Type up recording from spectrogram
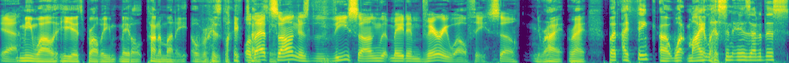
Yeah. Meanwhile, he has probably made a ton of money over his life. Well, that singing. song is the, the song that made him very wealthy. So Right, right. But I think uh, what my lesson is out of this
